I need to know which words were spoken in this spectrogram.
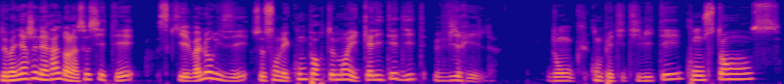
De manière générale, dans la société, ce qui est valorisé, ce sont les comportements et qualités dites viriles. Donc compétitivité, constance,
